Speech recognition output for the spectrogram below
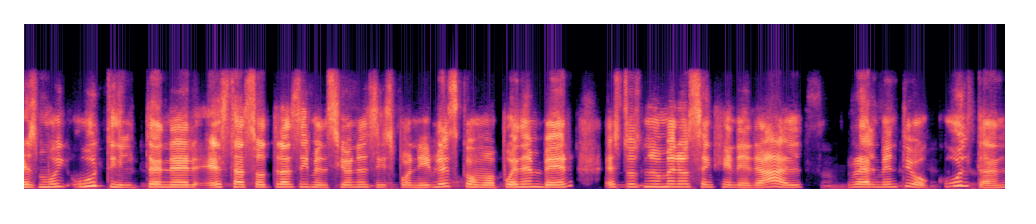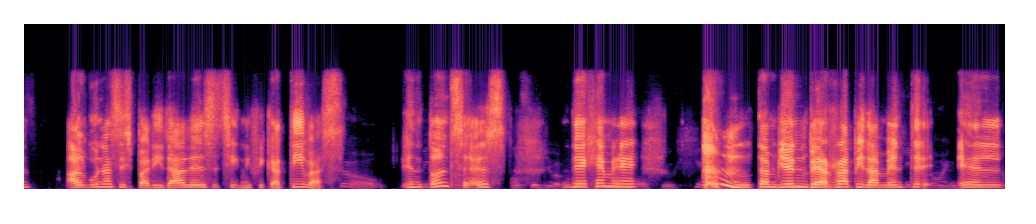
es muy útil tener estas otras dimensiones disponibles. Como pueden ver, estos números en general realmente ocultan algunas disparidades significativas. Entonces, déjeme también ver rápidamente el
